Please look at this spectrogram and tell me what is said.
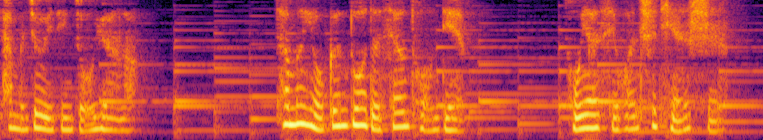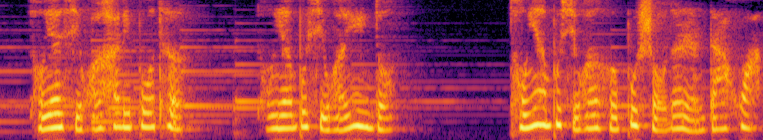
他们就已经走远了。他们有更多的相同点。同样喜欢吃甜食，同样喜欢哈利波特，同样不喜欢运动，同样不喜欢和不熟的人搭话。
